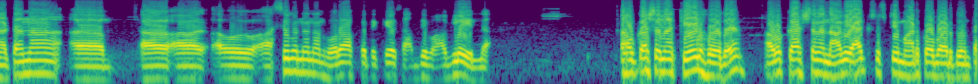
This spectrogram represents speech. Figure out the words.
ನಟನ ಆ, ಹಸಿವನ್ನ ನಾನು ಹೊರ ಹಾಕೋದಕ್ಕೆ ಸಾಧ್ಯವಾಗ್ಲೇ ಇಲ್ಲ. ಅವಕಾಶನ ಕೇಳಿ ಹೋದೆ. ಅವಕಾಶನ ನಾವ್ ಯಾಕೆ ಸೃಷ್ಟಿ ಮಾಡ್ಕೋಬಾರ್ದು ಅಂತ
